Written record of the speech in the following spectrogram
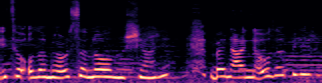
Nita olamıyorsa ne olmuş yani? Ben anne olabilirim.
